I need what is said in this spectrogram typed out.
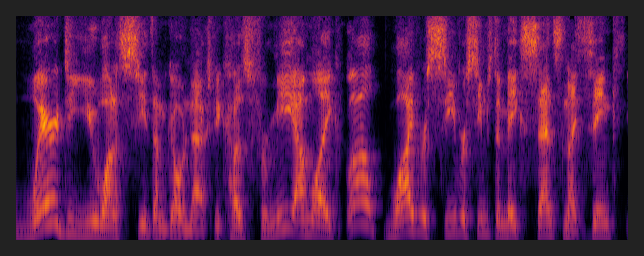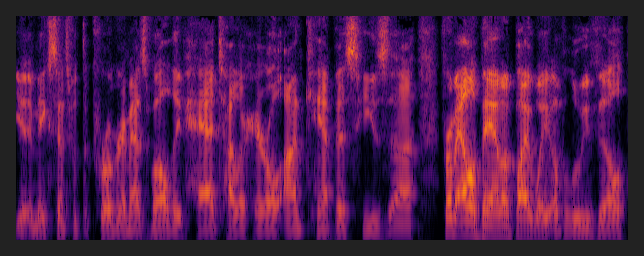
where do you want to see them go next? Because for me, I'm like, well, wide receiver seems to make sense, and I think it makes sense with the program as well. They've had Tyler Harrell on campus. He's uh, from Alabama by way of Louisville.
